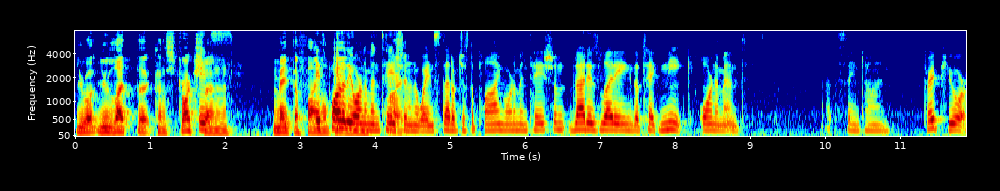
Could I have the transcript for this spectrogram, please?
You, you let the construction It's- make the final It's part of the ornamentation Right. in a way. Instead of just applying ornamentation, that is letting the technique ornament at the same time. Very pure,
